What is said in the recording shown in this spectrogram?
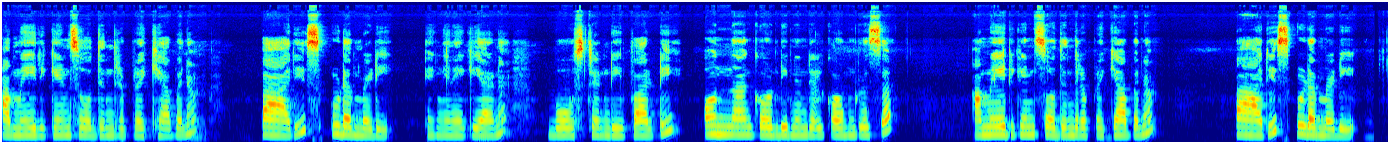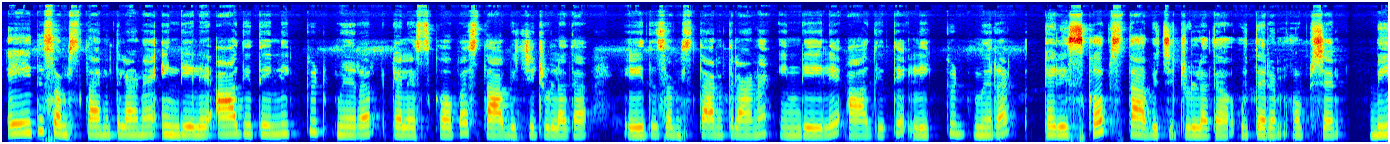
അമേരിക്കൻ സ്വാതന്ത്ര്യ പ്രഖ്യാപനം പാരീസ് ഉടമ്പടി. എങ്ങനെയൊക്കെയാണ്? ബോസ്റ്റൺ ടീ പാർട്ടി ഒന്നാം കോണ്ടിനെന്റൽ കോൺഗ്രസ് അമേരിക്കൻ സ്വാതന്ത്ര്യ പ്രഖ്യാപനം പാരീസ് ഉടമ്പടി. ഏത് സംസ്ഥാനത്തിലാണ് ഇന്ത്യയിലെ ആദ്യത്തെ ലിക്വിഡ് മിറർ ടെലസ്കോപ്പ് സ്ഥാപിച്ചിട്ടുള്ളത്? ഏത് സംസ്ഥാനത്തിലാണ് ഇന്ത്യയിലെ ആദ്യത്തെ ലിക്വിഡ് മിറർ ടെലിസ്കോപ്പ് സ്ഥാപിച്ചിട്ടുള്ളത്? ഉത്തരം ഓപ്ഷൻ ബി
